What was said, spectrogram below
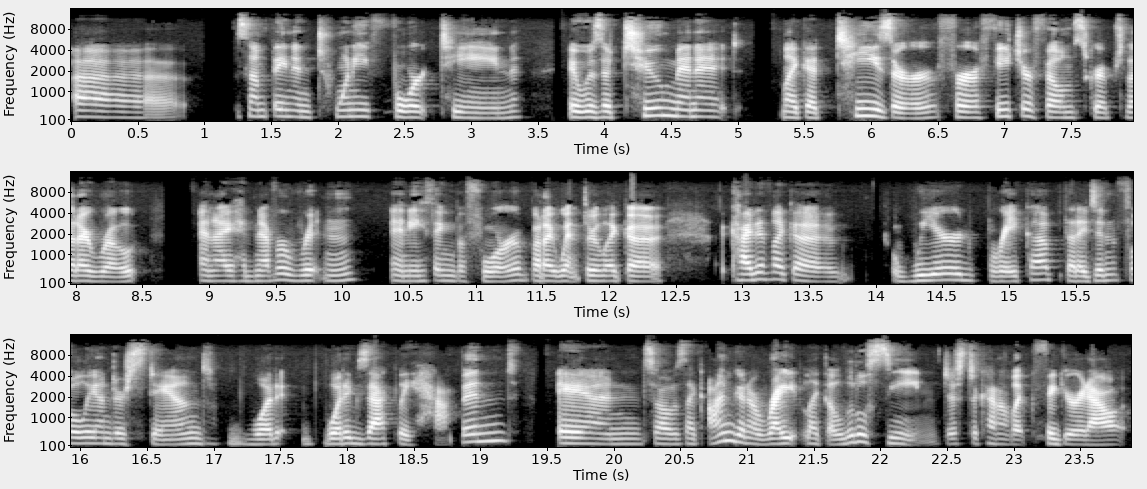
uh something in 2014 it was a 2 minute like a teaser for a feature film script that i wrote and I had never written anything before, but I went through like a kind of like a weird breakup that I didn't fully understand what what exactly happened. And so I was like, I'm gonna write like a little scene just to kind of like figure it out.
